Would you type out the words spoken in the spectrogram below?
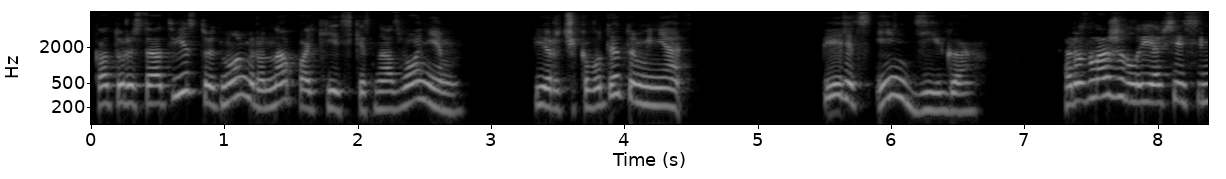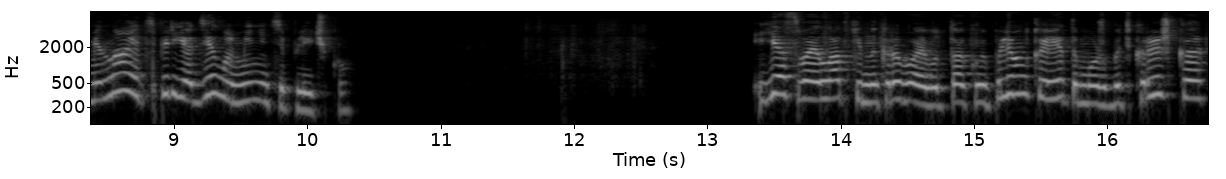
который соответствует номеру на пакетике с названием перчика. Вот это у меня перец индиго. Разложила я все семена, и теперь я делаю мини-тепличку. Я свои латки накрываю вот такой пленкой, это может быть крышка.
